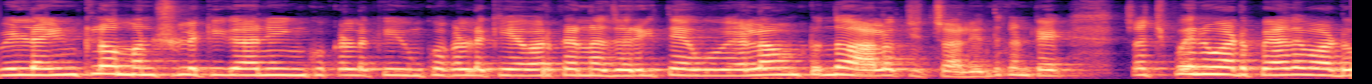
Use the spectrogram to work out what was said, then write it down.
వీళ్ళ ఇంట్లో మనుషులకి కానీ ఇంకొకళ్ళకి ఇంకొకళ్ళకి ఎవరికైనా జరిగితే ఎలా ఉంటుందో ఆలోచించాలి. ఎందుకంటే చచ్చిపోయిన వాడు పేదవాడు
